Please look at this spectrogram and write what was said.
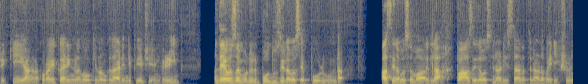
ചെക്ക് ചെയ്യുക അങ്ങനെ കുറേ കാര്യങ്ങൾ നോക്കി നമുക്ക് ഐഡന്റിഫൈ ചെയ്യാൻ കഴിയും. അപ്പം ദേവസ്വം ബോർഡ് ഒരു പൊതു സിലബസ് എപ്പോഴും ഉണ്ട്. ആ സിലബസ് മാറില്ല. അപ്പോൾ ആ സിലബസിന്റെ അടിസ്ഥാനത്തിലാണ് പരീക്ഷകൾ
